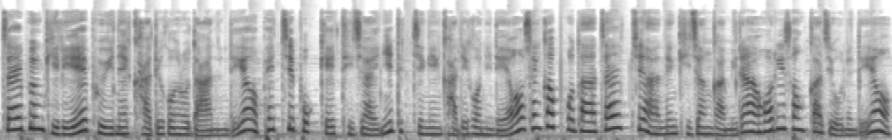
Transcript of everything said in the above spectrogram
짧은 길이의 브이넥 가디건으로 나왔는데요. 패치 포켓 디자인이 특징인 가디건이네요. 생각보다 짧지 않은 기장감이라 허리선까지 오는데요.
